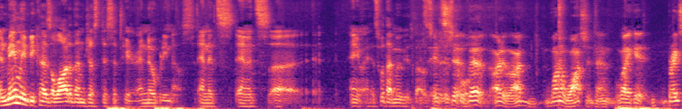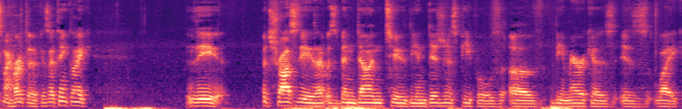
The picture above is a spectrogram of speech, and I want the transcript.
and mainly because a lot of them just disappear and nobody knows and it's and it's uh, anyway it's what that movie is about It's, it's, it's it's cool. that I, I want to watch it then. Like it breaks my heart though because I think like the atrocity that was been done to the indigenous peoples of the Americas is like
